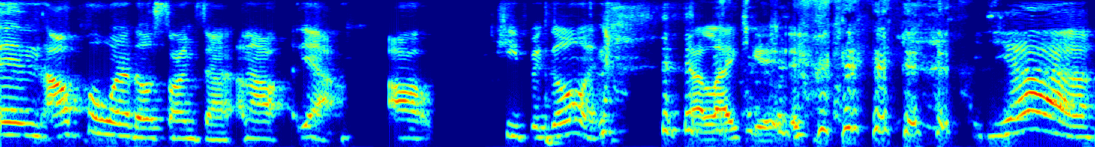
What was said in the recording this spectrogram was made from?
and I'll pull one of those songs out, and I'll yeah, I'll keep it going. I like it. yeah.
